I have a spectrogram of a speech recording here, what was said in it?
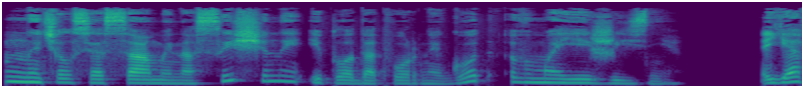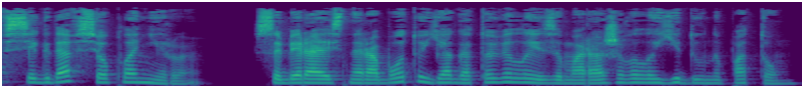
начался самый насыщенный и плодотворный год в моей жизни. Я всегда все планирую. Собираясь на работу, я готовила и замораживала еду на потом.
